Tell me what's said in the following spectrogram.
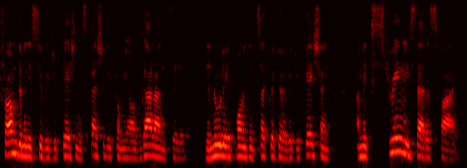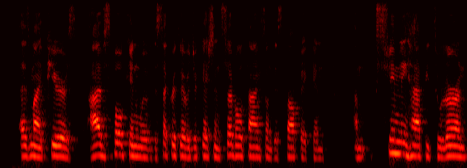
from the Ministry of Education, especially from Yoav Gallant, uh, the newly appointed Secretary of Education, I'm extremely satisfied as my peers. I've spoken with the Secretary of Education several times on this topic, and I'm extremely happy to learn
